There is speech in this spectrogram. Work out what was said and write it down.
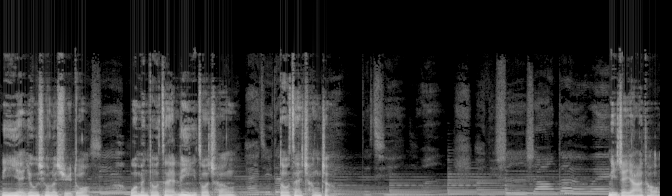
你也优秀了许多。我们都在另一座城，都在成长。你这丫头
